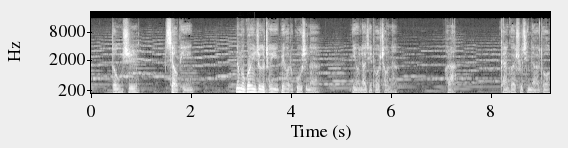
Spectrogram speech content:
“东施效颦”。那么关于这个成语背后的故事呢，你有了解多少呢？好了，赶快竖起你的耳朵。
